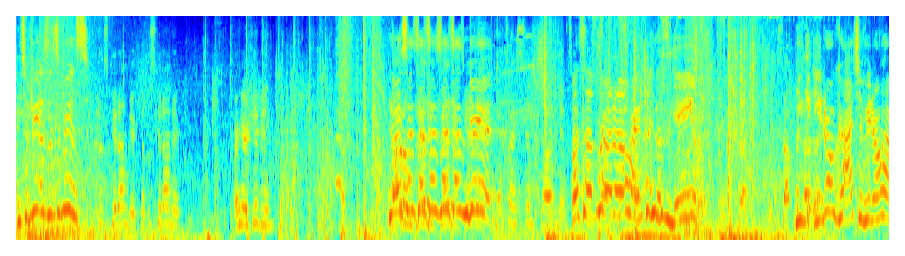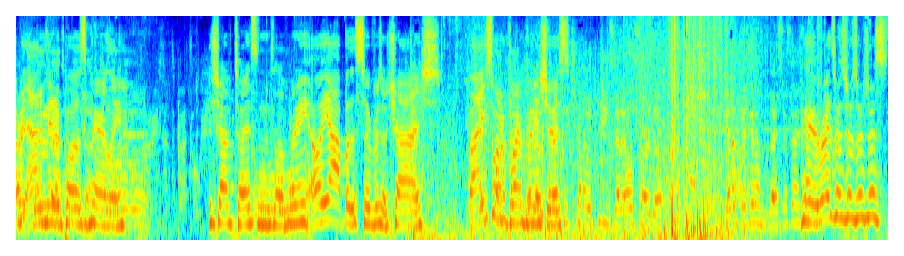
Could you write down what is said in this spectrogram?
It's a Beers, it's a Beers. Kill this kid under. Here, kill this kid under. Right here, Gibby. Nice, Got him, nice, get nice, it, nice, get nice, I'm get doing it. it. Anti-sim club, anti-sim What's up. Proto? You playing this game? You, you don't crash if you don't have an animated that, close pose, that. apparently. You dropped twice in teleporting? Oh yeah, but the servers are trash. But I just want to farm Get him, get him, finishers. get him, He's got an L-star though. Get him, get him. Nice, nice, nice. Okay, res, res, res, res, res.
